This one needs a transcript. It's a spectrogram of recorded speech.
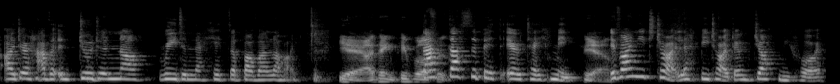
I don't have a good enough reason that hits above a lie. Yeah, I think people That often. that's the bit that irritates me. Yeah. If I need to try, let me try. Don't judge me for it.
